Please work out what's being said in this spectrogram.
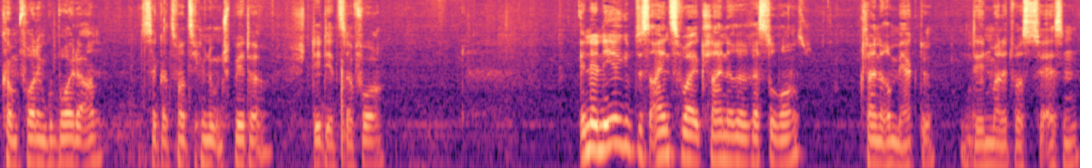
Kommt vor dem Gebäude an, circa 20 Minuten später, steht jetzt davor. In der Nähe gibt es ein, zwei kleinere Restaurants, kleinere Märkte, in denen man etwas zu essen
